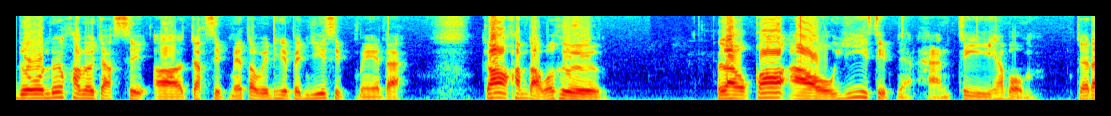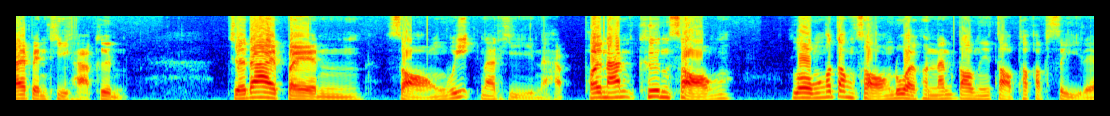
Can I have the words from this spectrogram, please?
โดนด้วยความเร็วจาก10เอ่อจาก10เมตรต่อวินาทีเป็น20เมตรอะก็คำตอบก็คือ เราก็เอา20เนี่ยหาร g ครับผม จะได้เป็น t ขาขึ้น จะได้เป็น 2 วินาทีนะครับ เพราะนั้นขึ้น 2 ลงก็ต้อง 2 ด้วย เพราะนั้นตอนนี้ตอบเท่ากับ 4 เลย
